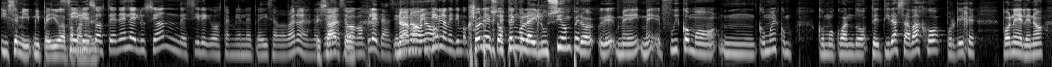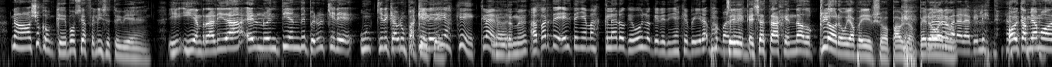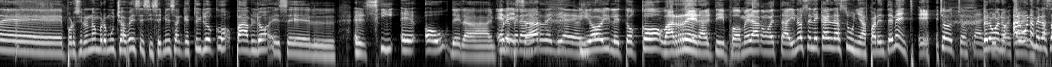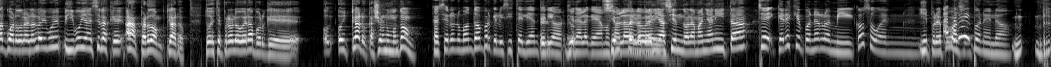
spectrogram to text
hice mi, mi pedido a Si Papá le Noel. sostenés la ilusión, decile que vos también le pedís a Papá Noel. Exacto. La completa. Si no, vamos a mentir, lo mentimos Yo le sostengo la ilusión, pero eh, me, me fui como, mm, ¿cómo es? Como, como cuando te tirás abajo, porque dije, ponele, ¿no? No, yo con que vos seas feliz estoy bien. Y, y en realidad él lo entiende, pero él quiere, un, quiere que abra un Que paquete. le digas qué, claro. ¿Entendés? Aparte, él tenía más claro que vos lo que le tenías que pedir a Papá Sí, Noel. que ya está agendado. Cloro voy a pedir yo, Pablo. Pero Cloro bueno. para la pileta. Hoy cambiamos de, por si lo nombro muchas veces, si se piensan que estoy loco, Pablo es el, el CEO de la empresa. operador del día de hoy. Y hoy le tocó barrera al tipo, mirá cómo está. Y no se le caen las uñas, aparentemente. Chocho está el Pero tipo, bueno, está algunas bien. me las acuerdo, la, la, la, y, voy, y voy a decirlas que... Ah, perdón, claro. Todo este prólogo era porque... Hoy, hoy, claro, cayeron un montón. Cayeron un montón porque lo hiciste el día anterior. El- Era lo que habíamos hablado lo otro venía día. haciendo a la mañanita. Che, ¿querés que ponerlo en mi coso o en...? Y, pero después ah, vas y ponelo.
